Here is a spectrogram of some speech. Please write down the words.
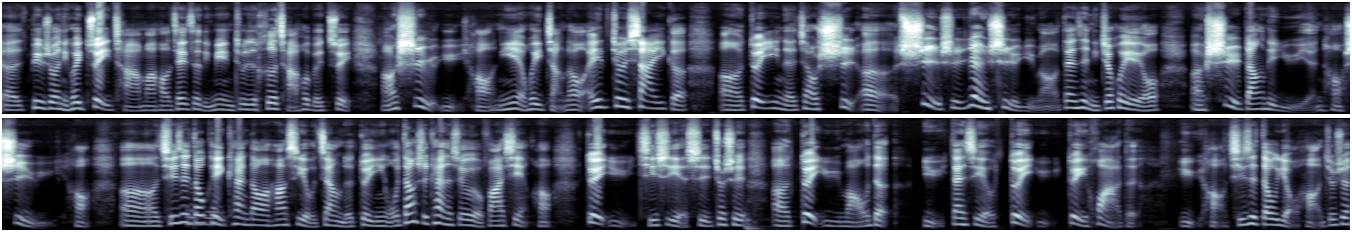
呃，譬如说你会醉茶嘛哈，在这里面就是喝茶会不会醉？然后是羽哈，你也会讲到，哎，就是下一个呃。对应的叫适，呃，适是认识的羽毛，但是你就会有呃适当的语言哈，适语哈，呃，其实都可以看到它是有这样的对应。我当时看的时候有发现哈，对羽其实也是，就是呃对羽毛的羽，但是有对语对话的。语哈，其实都有哈，就是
